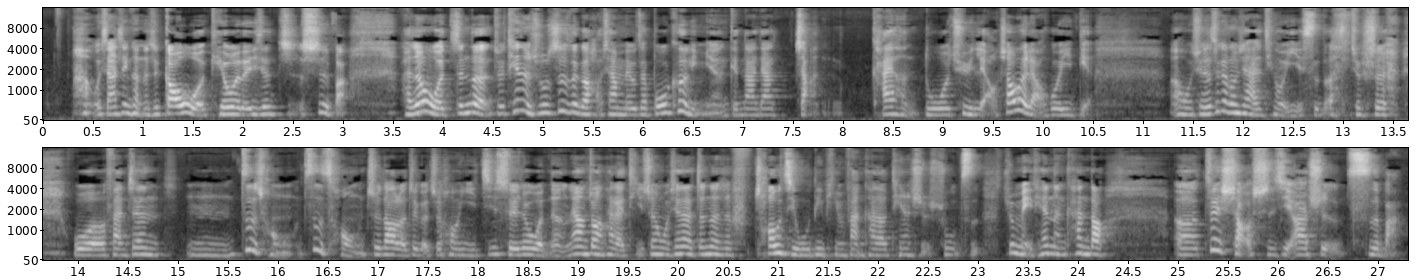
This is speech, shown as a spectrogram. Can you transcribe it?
我相信可能是高我给我的一些指示吧。反正我真的就天使数字这个好像没有在播客里面跟大家展开很多去聊，稍微聊过一点。啊，我觉得这个东西还是挺有意思的。就是我反正嗯，自从自从知道了这个之后，以及随着我能量状态的提升，我现在真的是超级无敌频繁看到天使数字，就每天能看到呃最少十几二十次吧。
